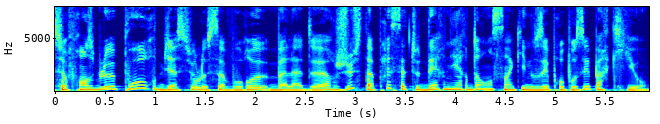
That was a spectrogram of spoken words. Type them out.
sur France Bleu pour bien sûr le savoureux baladeur, juste après cette dernière danse hein, qui nous est proposée par Kyo.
